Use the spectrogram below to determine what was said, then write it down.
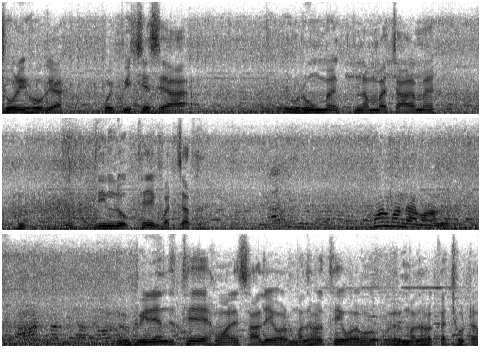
चोरी हो गया। कोई पीछे से आया रूम में नंबर चार में हम तीन लोग थे एक बच्चा था। कौन कौन था वहाँ पे? वीरेंद्र थे हमारे साले और मधुर थे और मधुर का छोटा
